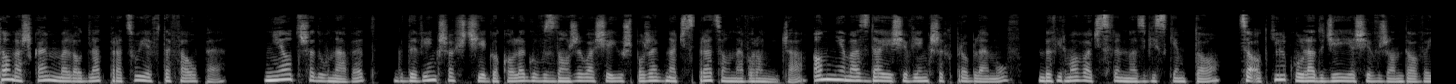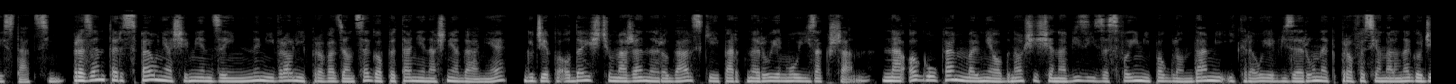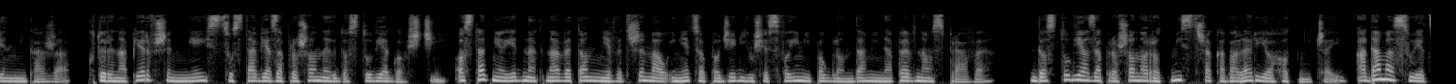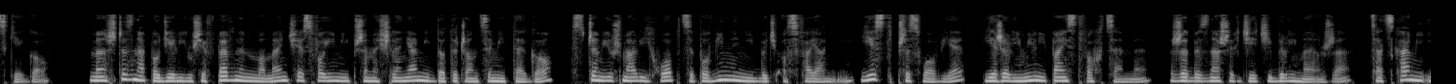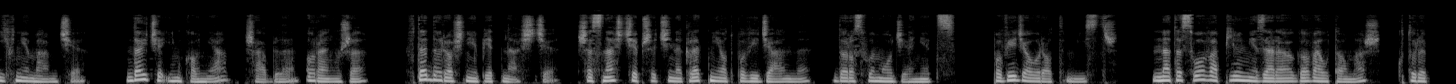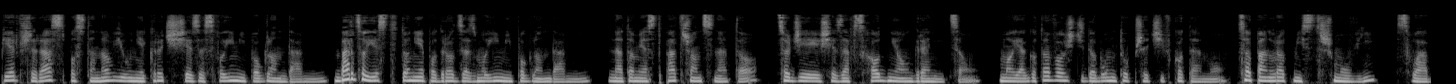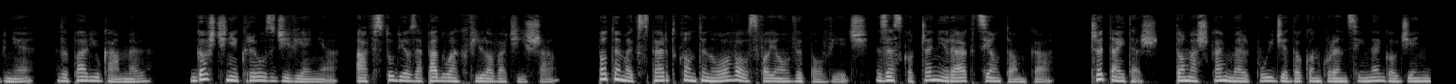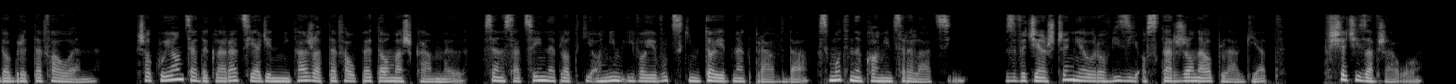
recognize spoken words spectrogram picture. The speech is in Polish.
Tomasz Kemmel od lat pracuje w TVP. Nie odszedł nawet, gdy większość jego kolegów zdążyła się już pożegnać z pracą na Woronicza. On nie ma zdaje się większych problemów, by firmować swym nazwiskiem to, co od kilku lat dzieje się w rządowej stacji. Prezenter spełnia się innymi w roli prowadzącego pytanie na śniadanie, gdzie po odejściu Marzeny Rogalskiej partneruje mu Izak Szan. Na ogół Kemmel nie obnosi się na wizji ze swoimi poglądami i kreuje wizerunek profesjonalnego dziennikarza, który na pierwszym miejscu stawia zaproszonych do studia gości. Ostatnio jednak nawet on nie wytrzymał i nieco podzielił się swoimi poglądami na pewną sprawę. Do studia zaproszono rotmistrza kawalerii ochotniczej Adama Sujeckiego. Mężczyzna podzielił się w pewnym momencie swoimi przemyśleniami dotyczącymi tego, z czym już mali chłopcy powinni być oswajani. Jest przysłowie, jeżeli mili państwo chcemy, żeby z naszych dzieci byli męże, cackami ich nie mamcie. Dajcie im konia, szable, oręże. Wtedy rośnie 15, 16 przecinek letni odpowiedzialny, dorosły młodzieniec. Powiedział rotmistrz. Na te słowa pilnie zareagował Tomasz, który pierwszy raz postanowił nie kryć się ze swoimi poglądami. Bardzo jest to nie po drodze z moimi poglądami, natomiast patrząc na to, co dzieje się za wschodnią granicą, moja gotowość do buntu przeciwko temu, co pan rotmistrz mówi, słabnie, wypalił Kamel. Gość nie krył zdziwienia, a w studio zapadła chwilowa cisza. Potem ekspert kontynuował swoją wypowiedź. Zaskoczenie reakcją Tomka, Czytaj też, Tomasz Kammel pójdzie do konkurencyjnego Dzień Dobry TVN. Szokująca deklaracja dziennikarza TVP Tomasz Kammel, sensacyjne plotki o nim i wojewódzkim to jednak prawda. Smutny koniec relacji. Zwyciężczyni Eurowizji oskarżona o plagiat. W sieci zawrzało.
